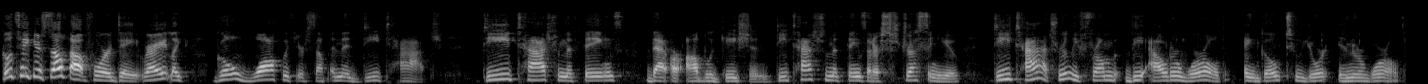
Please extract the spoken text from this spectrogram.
Go take yourself out for a date, right? Like go walk with yourself and then detach. Detach from the things that are obligation. Detach from the things that are stressing you. Detach really from the outer world and go to your inner world.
